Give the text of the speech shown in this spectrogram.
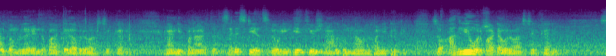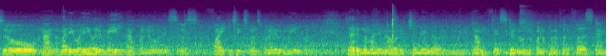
ஆல்பமில் ரெண்டு பாட்டு அவர் வாசிச்சிருக்காரு. அண்ட் இப்போ நான் அடுத்தது செலஸ்டியல்ஸ்னு ஒரு இந்தியன் ஃபியூஷன் ஆல்பம் நான் ஒன்று பண்ணிகிட்ருக்கேன் ஸோ அதுலேயும் ஒரு பாட்டு அவர் வாசிச்சிருக்காரு. ஸோ நான் இந்த மாதிரி ஒரே ஒரு மெயில் தான் பண்ண ஒரு ஒரு ஃபைவ் டு சிக்ஸ் மந்த்ஸ் முன்னாடி ஒரு மெயில் பண்ணேன். சார் இந்த மாதிரி நான் ஒரு சென்னையில் ஒரு இந்த மாதிரி ட்ரம் ஃபெஸ்ட்டுன்னு ஒன்று பண்ண போகிறேன் ஃபார் த ஃபர்ஸ்ட் டைம்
